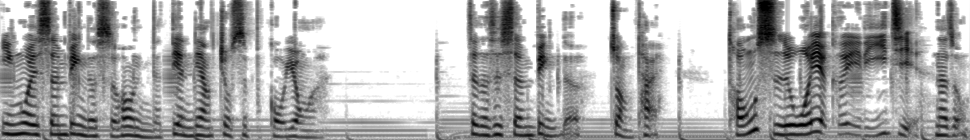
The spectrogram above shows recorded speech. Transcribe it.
因为生病的时候你的电量就是不够用啊。这个是生病的状态。同时，我也可以理解那种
